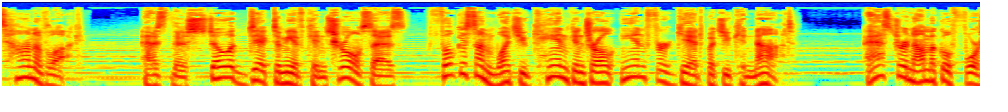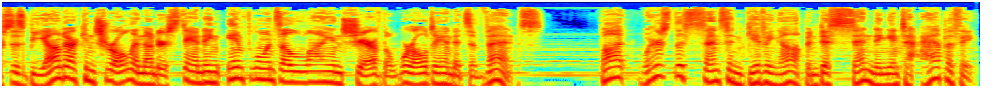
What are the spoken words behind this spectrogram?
ton of luck. As the Stoic Dichotomy of Control says, focus on what you can control and forget what you cannot. Astronomical forces beyond our control and understanding influence a lion's share of the world and its events. But where's the sense in giving up and descending into apathy?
